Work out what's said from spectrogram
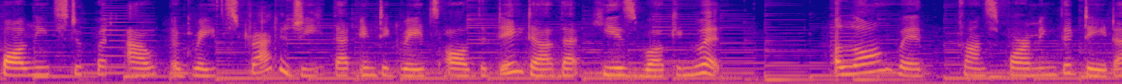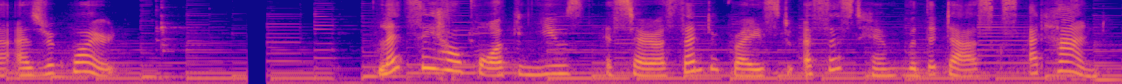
Paul needs to put out a great strategy that integrates all the data that he is working with, along with transforming the data as required. Let's see how Paul can use Astera Centerprise to assist him with the tasks at hand.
